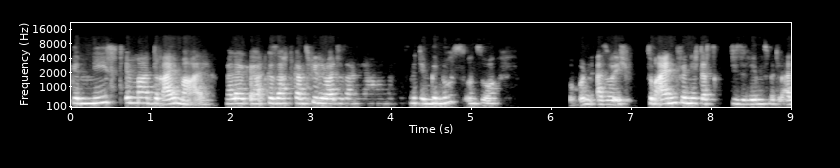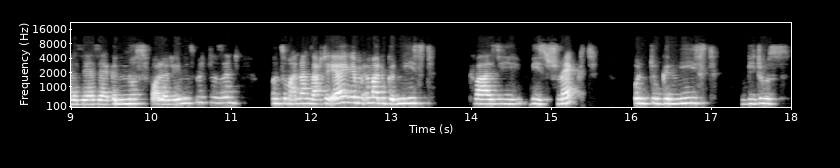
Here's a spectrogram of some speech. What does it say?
genießt immer dreimal, weil er, er, hat gesagt, ganz viele Leute sagen, ja, was ist mit dem Genuss und so. Und also ich, zum einen finde ich, dass diese Lebensmittel alle sehr, sehr genussvolle Lebensmittel sind. Und zum anderen sagte er eben immer, du genießt quasi, wie es schmeckt und du genießt, wie du es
